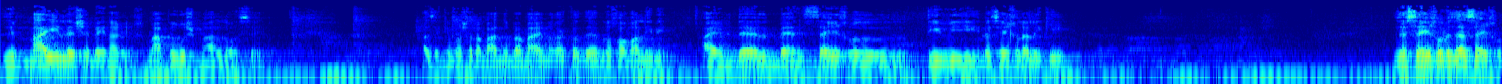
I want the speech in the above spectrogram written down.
זה מיילה שבין עריך. מה פירוש מה לא עושה? אז זה כמו שלמדנו במיימר הקודם, לחומר ליבי. ההבדל בין שכל טבעי לשכל הליקי. זה שכל וזה שכל.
